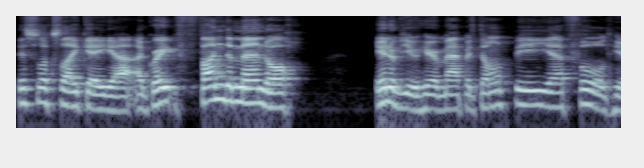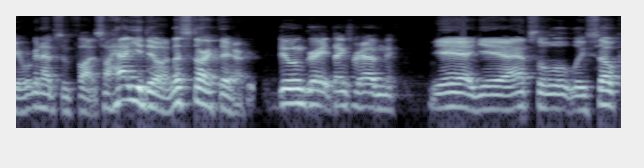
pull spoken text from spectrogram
This looks like a, uh, a great fundamental interview here, Matt, but don't be uh, fooled here. We're going to have some fun. So, how you doing? Let's start there. Doing great. Thanks for having me. Yeah, yeah, absolutely. So,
